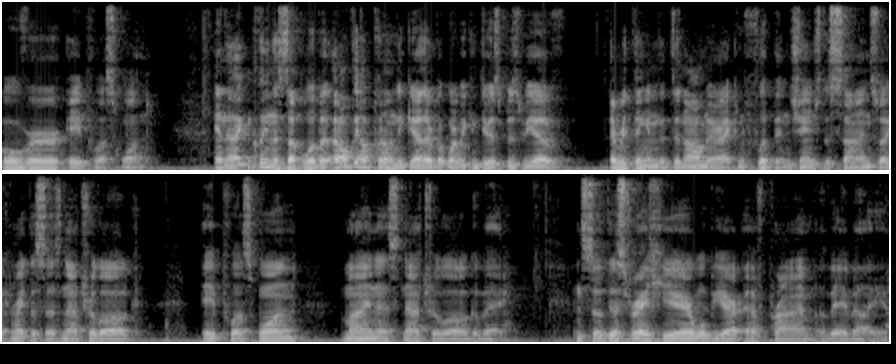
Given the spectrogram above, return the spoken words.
over a plus 1. And then I can clean this up a little bit. I don't think I'll put them together, but what we can do is because we have everything in the denominator, I can flip it and change the sign. So I can write this as natural log a plus 1 minus natural log of a. And so this right here will be our f prime of a value.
